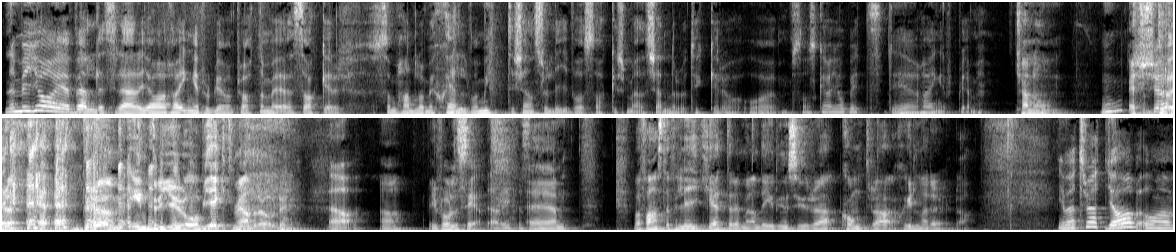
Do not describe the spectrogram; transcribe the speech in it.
Nej men jag är väldigt sådär, jag har inga problem att prata med saker som handlar om mig själv och mitt känsloliv och saker som jag känner och tycker och, och som ska vara jobbigt. Det har jag inga problem med. Kanon! Mm, Ett, kör. drö- ett, ett drömintervjuobjekt med andra ord. Ja, Ja, vi får väl se. Ja, vi får se. Eh, vad fanns det för likheter mellan dig och din syrra kontra skillnader då? Ja, men jag tror att jag och,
